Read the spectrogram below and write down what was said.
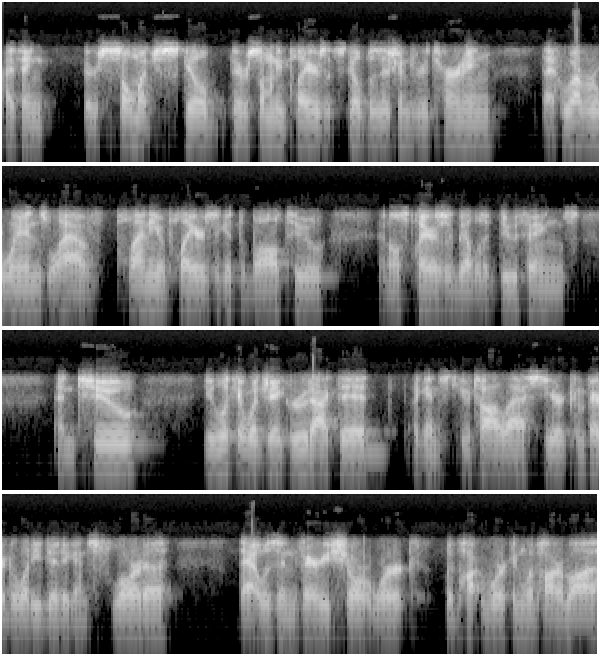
I think there's so much skill there's so many players at skill positions returning that whoever wins will have plenty of players to get the ball to, and those players will be able to do things. And two, you look at what Jake Rudock did against Utah last year compared to what he did against Florida. That was in very short work with working with Harbaugh.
